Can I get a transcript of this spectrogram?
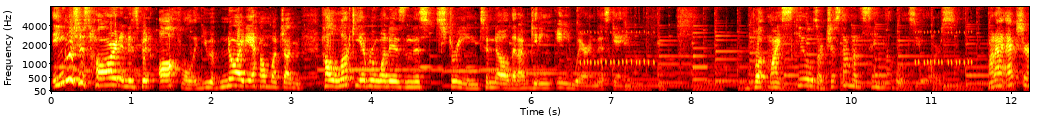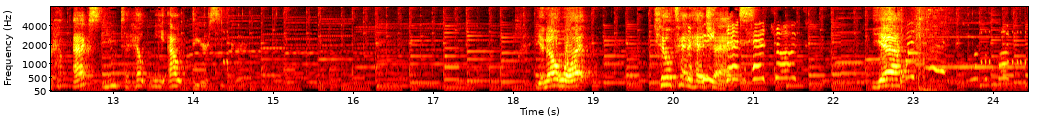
English is hard and it's been awful, and you have no idea how much I'm, how lucky everyone is in this stream to know that I'm getting anywhere in this game. But my skills are just not on the same level as yours. Might I ask, your, ask you to help me out, dear seeker? You know what? Kill 10 hedgehogs. Ten hedgehogs? Yeah, Hedgehogs? What the fuck?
